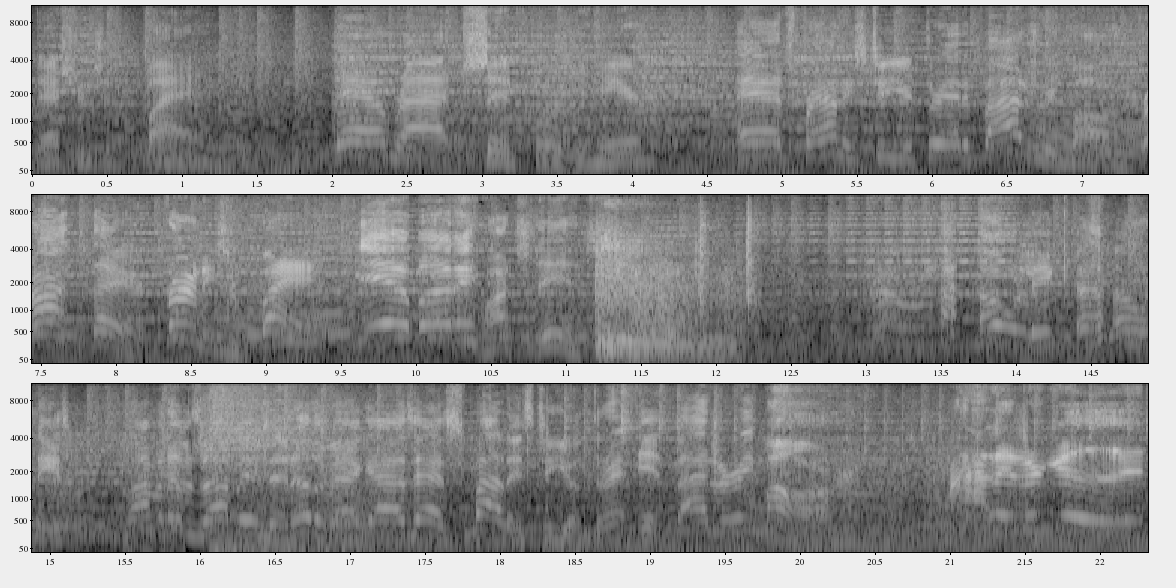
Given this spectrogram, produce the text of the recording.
pedestrians is bad. Downright sinful, you hear? Adds brownies to your threat advisory bar. Right there. Brownies are bad. Yeah, buddy. Watch this. Holy cojones! Mopping up zombies and other bad guys add smileys to your threat advisory bar. Smileys are good.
